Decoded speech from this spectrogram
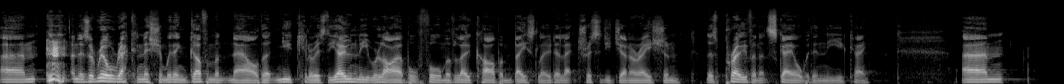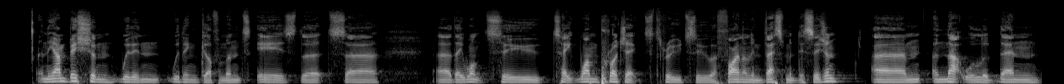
Um, and there's a real recognition within government now that nuclear is the only reliable form of low carbon baseload electricity generation that's proven at scale within the UK. Um, and the ambition within within government is that uh, uh, they want to take one project through to a final investment decision, um, and that will then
